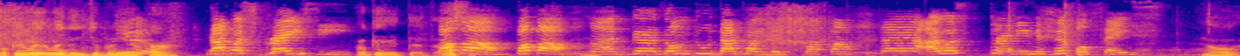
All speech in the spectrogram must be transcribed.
Okay, why, why don't you bring your car? That was crazy. Okay, t- t- ask, Papa, Papa, uh, don't do that like this, Papa. Uh, I was turning the hippo face. No,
